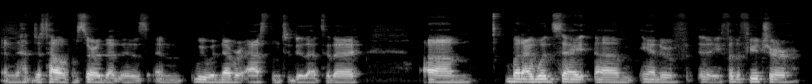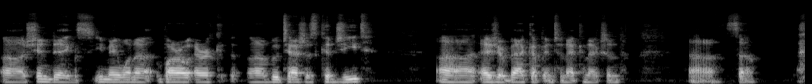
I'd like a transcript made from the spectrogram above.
and just how absurd that is. And we would never ask them to do that today. Um, but I would say, um, Andrew, f- for the future uh, shindigs, you may want to borrow Eric uh, Butash's Khajiit uh, as your backup internet connection. Uh, so, all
